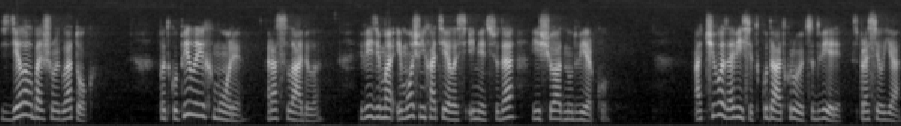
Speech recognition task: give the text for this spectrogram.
сделал большой глоток. Подкупило их море, расслабило. Видимо, им очень хотелось иметь сюда еще одну дверку. «От чего зависит, куда откроются двери?» – спросил я.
